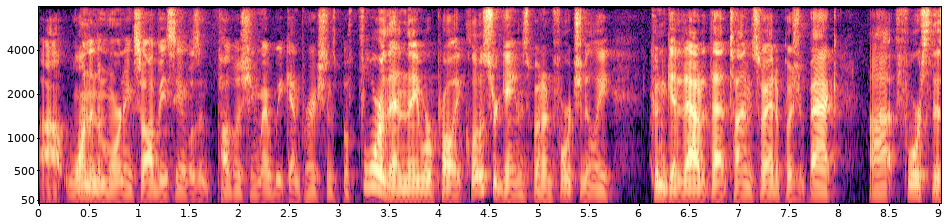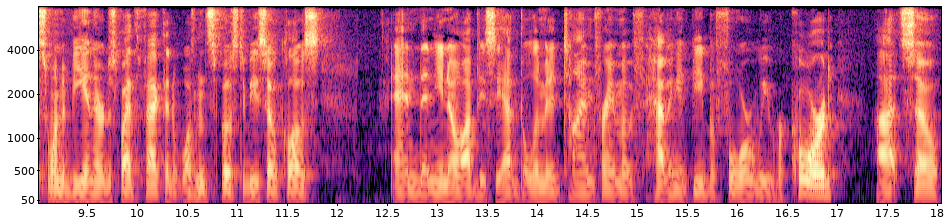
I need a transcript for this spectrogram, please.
uh, one in the morning. So obviously, I wasn't publishing my weekend predictions before then. They were probably closer games, but unfortunately, couldn't get it out at that time, so I had to push it back. Uh, forced this one to be in there, despite the fact that it wasn't supposed to be so close. And then you know, obviously, have the limited time frame of having it be before we record. Uh, so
